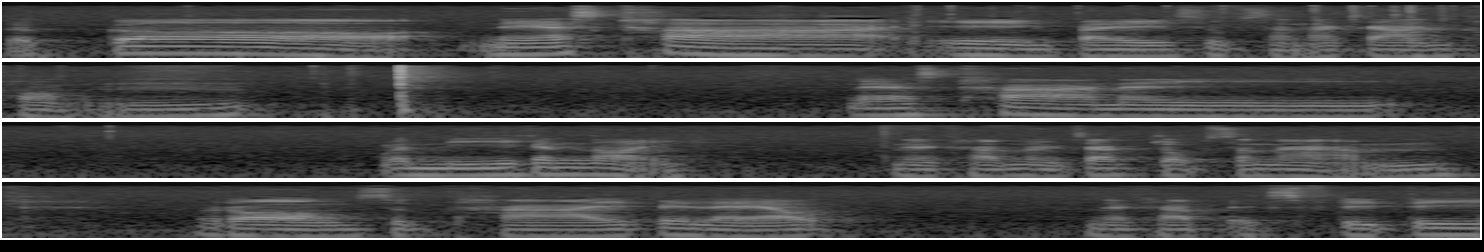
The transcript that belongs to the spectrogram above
แล้วก็ NASCAR เองไปสู่สถานการณ์ของ NASCAR ในวันนี้กันหน่อยนะครับ หลังจากจบสนามรองสุดท้ายไปแล้วนะครับ Xfinity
